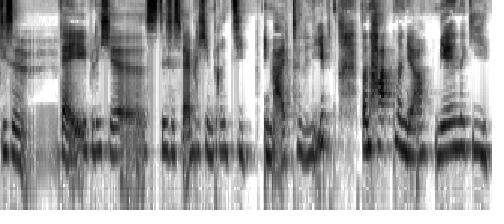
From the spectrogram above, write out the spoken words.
diese weibliche, dieses weibliche Prinzip im Alltag lebt, dann hat man ja mehr Energie.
